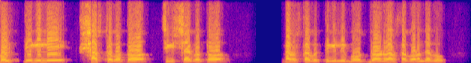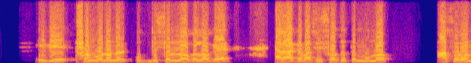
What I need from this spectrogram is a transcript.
করতে গেলে স্বাস্থ্যগত, চিকিৎসাগত ব্যবস্থা করতে গেলে বহুত ধরনের ব্যবস্থা গরম যাব। এই যে সংগঠনের উদ্দেশ্যের লগে লগে এলাকাবাসী সচেতনমূলক আচরণ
